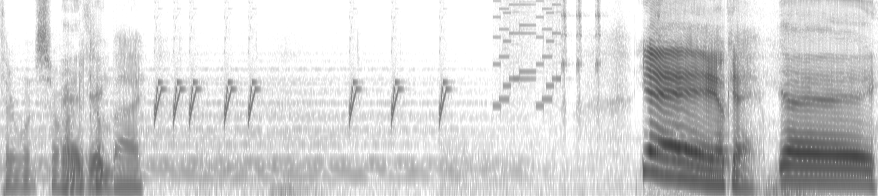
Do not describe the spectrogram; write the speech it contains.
Ether weren't so hard to come by. Yay! Okay. Yay!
